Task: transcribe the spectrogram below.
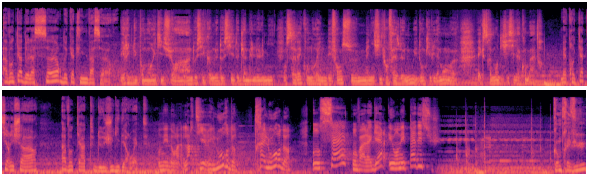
avocat de la sœur de Kathleen Vasseur. Éric Dupont-Moretti sur un, dossier comme le dossier de Jamel Lelmi, on savait qu'on aurait une défense euh, magnifique en face de nous et donc évidemment euh, extrêmement difficile à combattre. Maître Cathy Richard, avocate de Julie Derouette. On est dans l'artillerie lourde, très lourde. On sait qu'on va à la guerre et on n'est pas déçu. Comme prévu,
